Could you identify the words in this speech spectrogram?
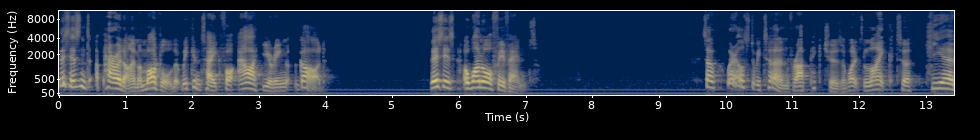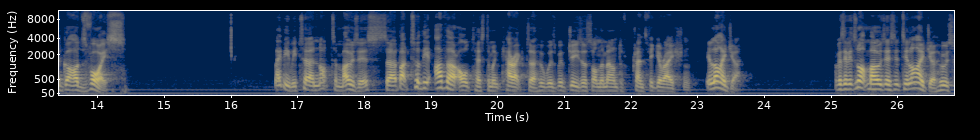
This isn't a paradigm, a model that we can take for our hearing God. This is a one off event. So, where else do we turn for our pictures of what it's like to hear God's voice? Maybe we turn not to Moses, uh, but to the other Old Testament character who was with Jesus on the Mount of Transfiguration, Elijah. Because if it's not Moses, it's Elijah, who's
